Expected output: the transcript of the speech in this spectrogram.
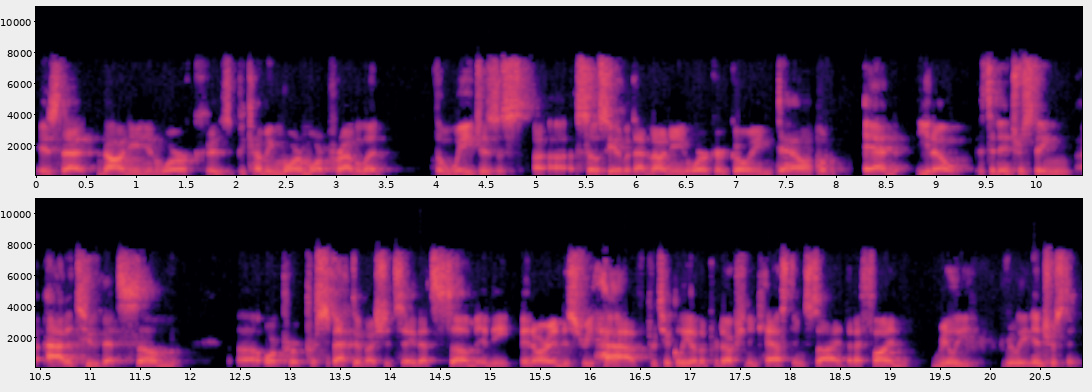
is that non-union work is becoming more and more prevalent the wages uh, associated with that non-union work are going down. And, you know, it's an interesting attitude that some, uh, or per- perspective, I should say, that some in the in our industry have, particularly on the production and casting side, that I find really, really interesting.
